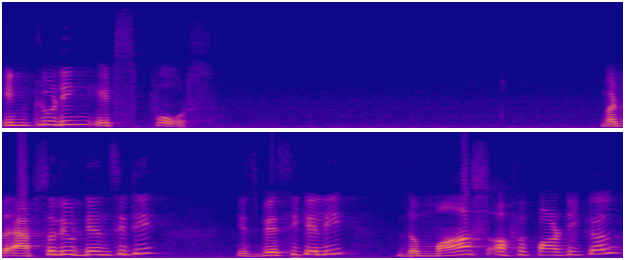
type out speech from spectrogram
including its pores. But the absolute density is basically the mass of a particle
